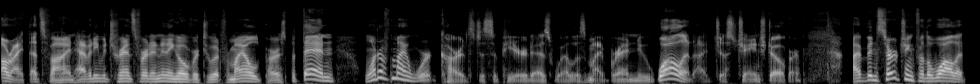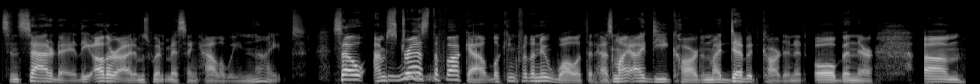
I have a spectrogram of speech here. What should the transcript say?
all right, that's fine. Haven't even transferred anything over to it from my old purse, but then one of my work cards disappeared, as well as my brand new wallet I'd just changed over. I've been searching for the wallet since Saturday. The other items went missing Halloween night. So I'm stressed the fuck out looking for the new wallet that has my ID card and my debit card in it. All been there. Um,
